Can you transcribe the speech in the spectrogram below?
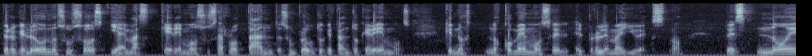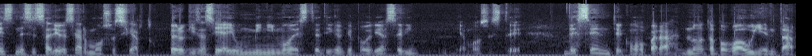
pero que luego nos usó y además queremos usarlo tanto, es un producto que tanto queremos, que nos, comemos el, problema de UX, ¿no? Entonces, no es necesario que sea hermoso, es cierto, pero quizás sí hay un mínimo de estética que podría ser, digamos, este, decente como para no tampoco ahuyentar.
